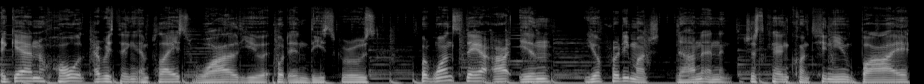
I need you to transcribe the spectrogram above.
Again, hold everything in place while you put in these screws. But once they are in, you're pretty much done and just can continue by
